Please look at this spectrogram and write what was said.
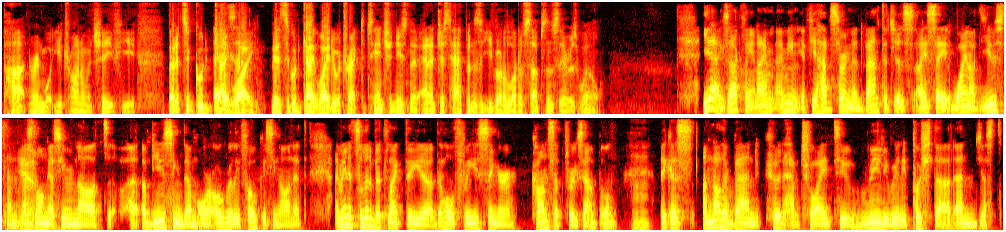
partner in what you're trying to achieve here. But it's a good gateway. Exactly. But it's a good gateway to attract attention, isn't it? And it just happens that you've got a lot of substance there as well. Yeah, exactly. And I'm, I mean, if you have certain advantages, I say why not use them yeah. as long as you're not uh, abusing them or overly focusing on it. I mean, it's a little bit like the uh, the whole three singer concept, for example, hmm. because another band could have tried to really, really push that and just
